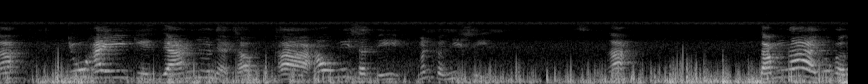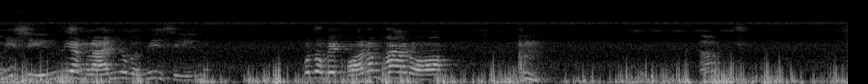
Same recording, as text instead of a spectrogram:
นะอยู่ให้กีดหยางอยู่เนี่ยถ้าถ้าเฮามีสติมันก็มีศีลนะตำหน้าอยู่กับมีศีลเลี้ยงหลานอยู่กับมีศีลก็ต้องไปขอน้ำพาหรอก นะถ้า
